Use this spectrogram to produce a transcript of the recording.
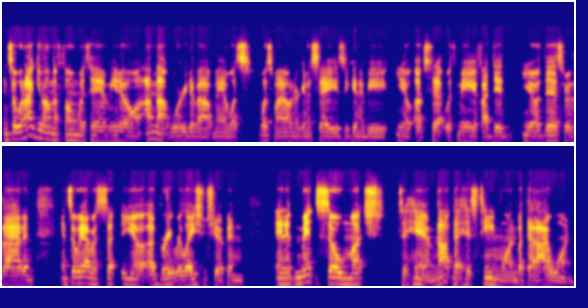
and so when I get on the phone with him, you know, I'm not worried about man, what's what's my owner going to say? Is he going to be you know upset with me if I did you know this or that? And and so we have a you know a great relationship, and and it meant so much to him, not that his team won, but that I won.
